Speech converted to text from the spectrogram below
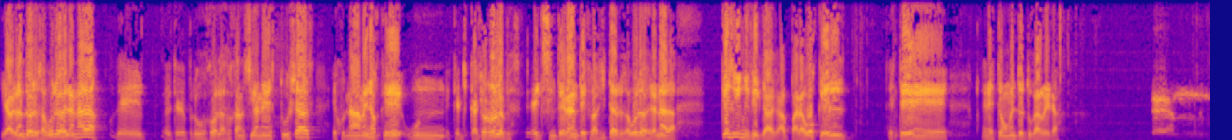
Y hablando de los abuelos de la nada, eh, el que produjo las dos canciones tuyas es nada menos que un que Cachorro López, ex integrante, ex bajista de los abuelos de la nada. ¿Qué significa para vos que él esté en este momento de tu carrera? eh,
